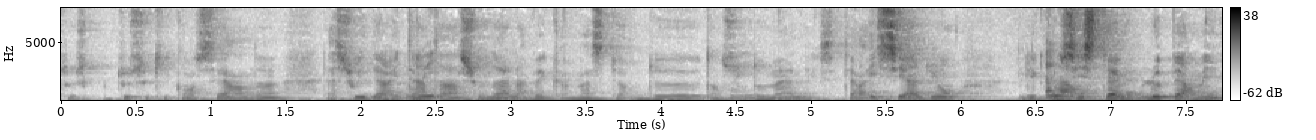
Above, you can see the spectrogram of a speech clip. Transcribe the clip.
tout, ce qui concerne la solidarité internationale avec un Master 2 dans son domaine, etc. Ici à Lyon, l'écosystème le permet.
